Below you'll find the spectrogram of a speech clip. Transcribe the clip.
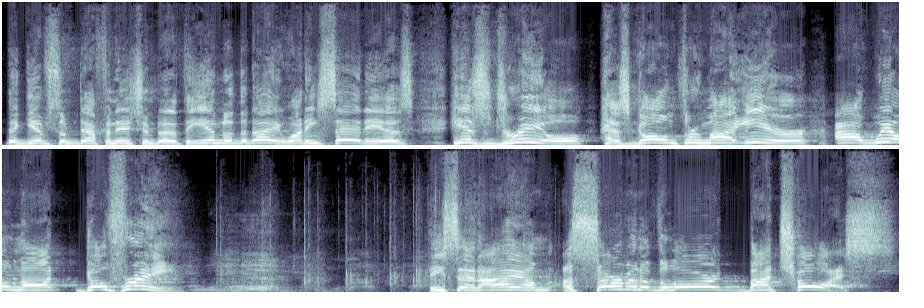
that give some definition. But at the end of the day, what he said is, his drill has gone through my ear. I will not go free. He said, I am a servant of the Lord by choice.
